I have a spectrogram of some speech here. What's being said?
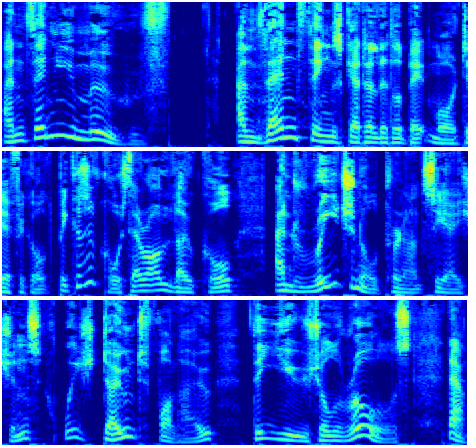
And then you move. And then things get a little bit more difficult because, of course, there are local and regional pronunciations which don't follow the usual rules. Now,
